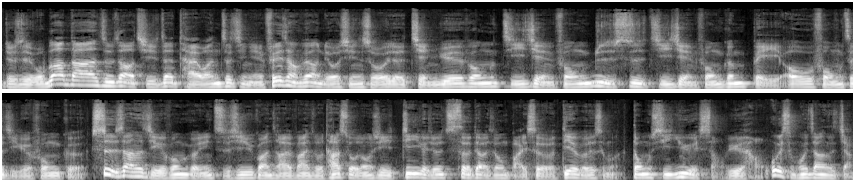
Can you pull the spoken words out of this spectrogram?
就是我不知道。大家知不知道，其实，在台湾这几年非常非常流行所谓的简约风、极简风、日式极简风跟北欧风这几个风格。事实上，这几个风格你仔细去观察，会发现说，它所有东西，第一个就是色调也是用白色，第二个是什么？东西越少越好。为什么会这样子讲？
